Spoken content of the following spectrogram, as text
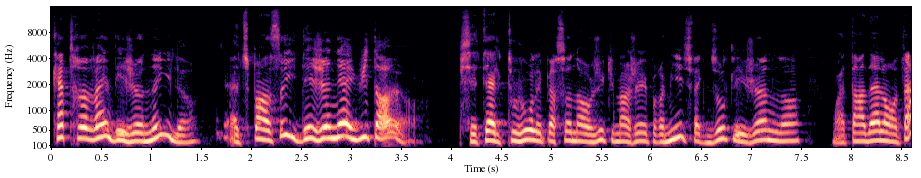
80 déjeuners, là. As-tu pensé, il déjeunait à 8 heures. C'était toujours les personnes âgées qui mangeaient les premiers. Ça fait que nous autres, les jeunes, là, on attendait longtemps.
